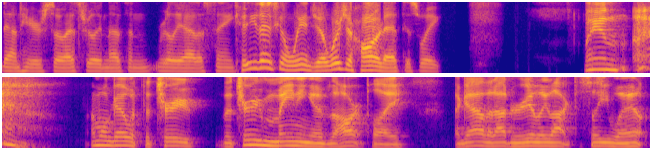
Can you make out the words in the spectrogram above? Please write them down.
down here. So that's really nothing really out of sync. Who do you think is going to win, Joe? Where's your heart at this week? Man, I'm gonna go with the true the true meaning of the heart play. A guy that I'd really like to see well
